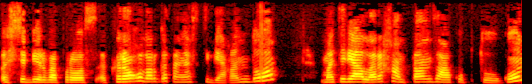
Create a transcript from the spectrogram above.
Осы бір вопрос. Кыроғыларға таңас тигағынды. Материалы хантан закуп тугун.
